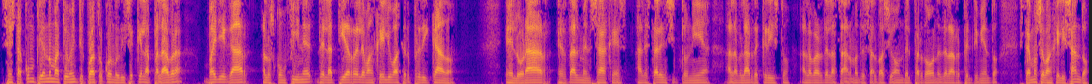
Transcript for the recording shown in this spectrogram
se está cumpliendo Mateo 24 cuando dice que la palabra va a llegar a los confines de la tierra, el Evangelio va a ser predicado. El orar, el dar mensajes, al estar en sintonía, al hablar de Cristo, al hablar de las almas, de salvación, del perdón, del arrepentimiento, estamos evangelizando.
